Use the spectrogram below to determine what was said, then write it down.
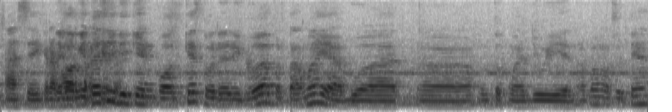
Asik, Ya, kalau reporter kita sih bikin podcast kalau dari gua pertama ya buat eh, untuk majuin apa maksudnya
